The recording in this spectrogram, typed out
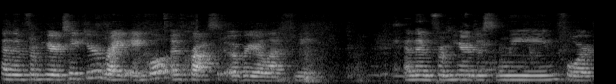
And then from here, take your right ankle and cross it over your left knee. And then from here, just lean forward.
